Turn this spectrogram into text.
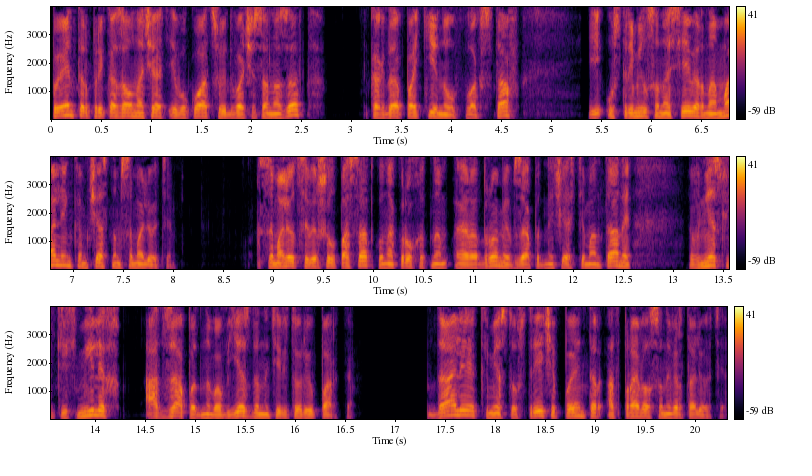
Пейнтер приказал начать эвакуацию два часа назад, когда покинул Флагстав и устремился на север на маленьком частном самолете. Самолет совершил посадку на крохотном аэродроме в западной части Монтаны в нескольких милях от западного въезда на территорию парка. Далее, к месту встречи, Пейнтер отправился на вертолете.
